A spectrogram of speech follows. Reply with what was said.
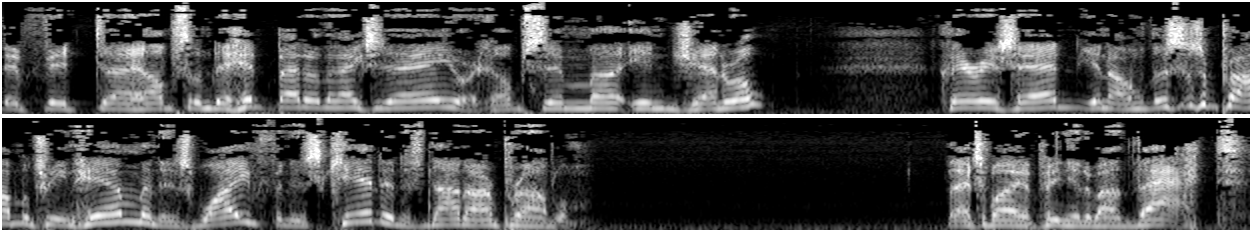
if it uh, helps him to hit better the next day or it helps him uh, in general, clear his head, you know, this is a problem between him and his wife and his kid, and it's not our problem. That's my opinion about that.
